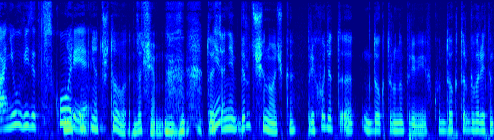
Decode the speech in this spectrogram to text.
они увидят вскоре. Нет, нет, нет что вы, зачем? то есть они берут щеночка, приходят э, к доктору на прививку, доктор говорит им,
